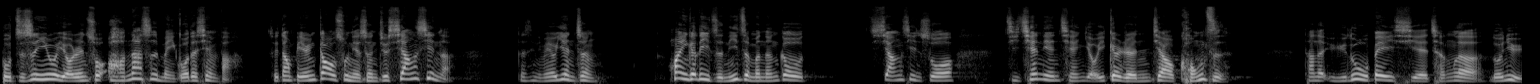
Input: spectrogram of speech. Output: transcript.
不只是因为有人说“哦，那是美国的宪法”，所以当别人告诉你的时候，你就相信了，但是你没有验证。换一个例子，你怎么能够相信说几千年前有一个人叫孔子，他的语录被写成了《论语》？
